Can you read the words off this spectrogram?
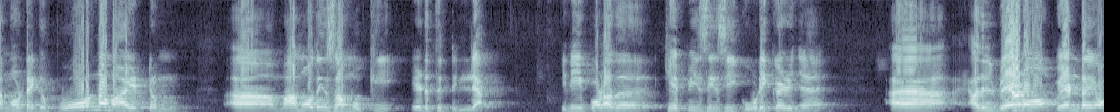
അങ്ങോട്ടേക്ക് പൂർണമായിട്ടും മാമോദീസ മുക്കി എടുത്തിട്ടില്ല. ഇനിയിപ്പോൾ അത് കെ പി സി സി കൂടിക്കഴിഞ്ഞ് അതിൽ വേണോ വേണ്ടയോ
